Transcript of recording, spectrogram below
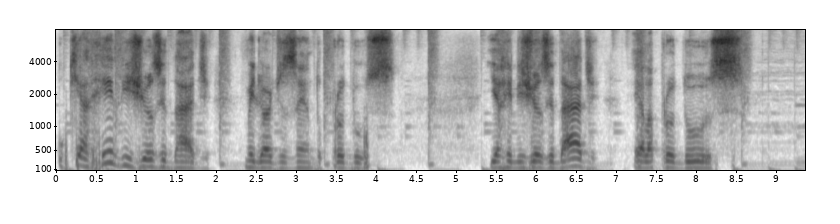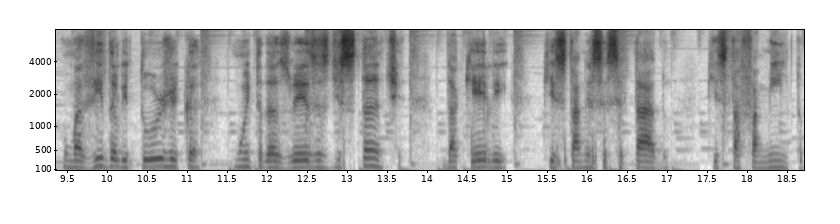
o que a religiosidade, melhor dizendo, produz. E a religiosidade ela produz uma vida litúrgica muitas das vezes distante daquele que está necessitado, que está faminto,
